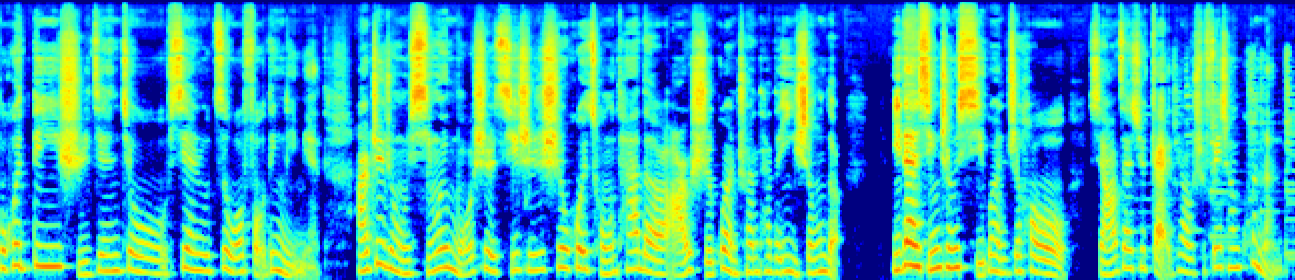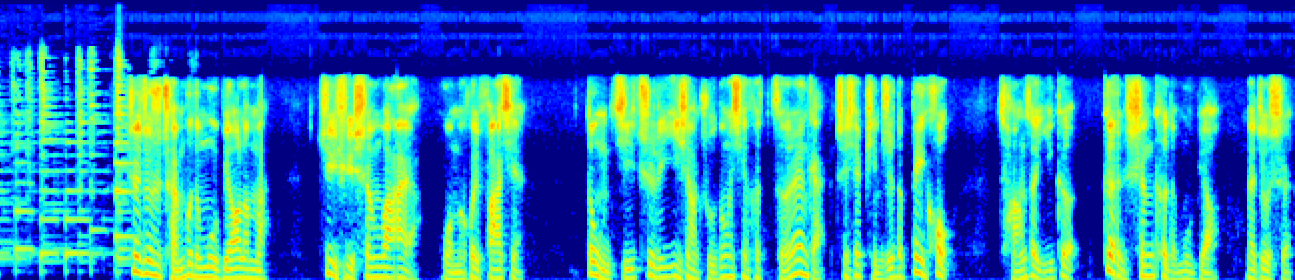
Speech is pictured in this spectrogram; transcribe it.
不会第一时间就陷入自我否定里面，而这种行为模式其实是会从他的儿时贯穿他的一生的。一旦形成习惯之后，想要再去改掉是非常困难的。这就是全部的目标了吗？继续深挖呀，我们会发现，动机、智力、意向、主动性和责任感这些品质的背后，藏着一个更深刻的目标，那就是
